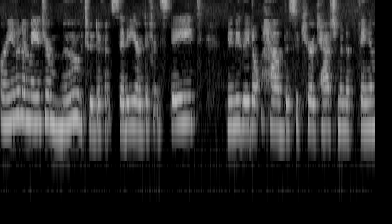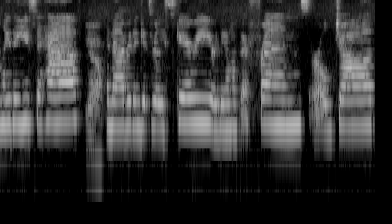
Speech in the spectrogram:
or even a major move to a different city or a different state. Maybe they don't have the secure attachment of family they used to have, yeah. and now everything gets really scary, or they don't have their friends or old job.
